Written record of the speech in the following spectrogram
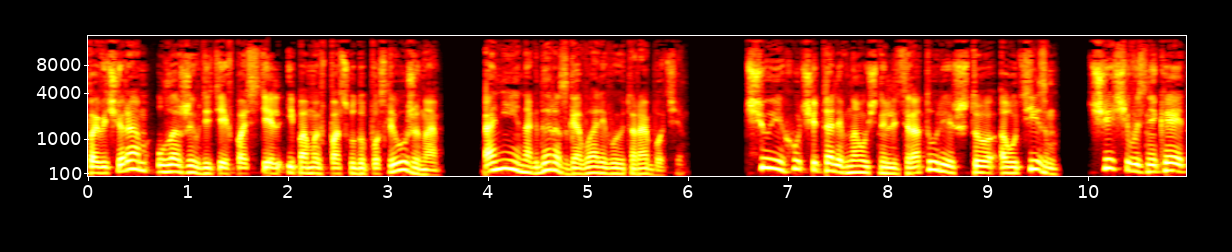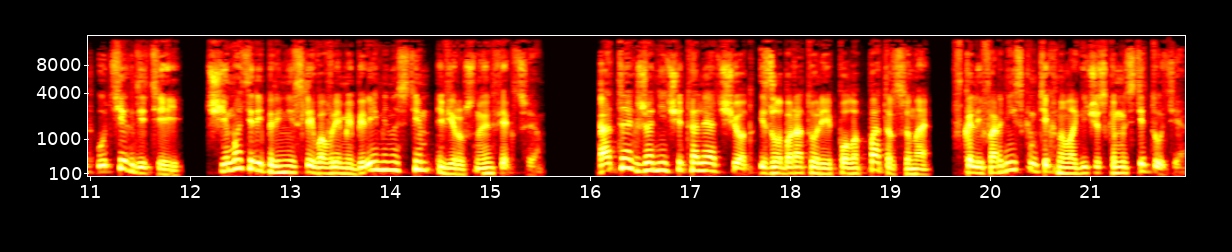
По вечерам, уложив детей в постель и помыв посуду после ужина, они иногда разговаривают о работе. Чуиху читали в научной литературе, что аутизм чаще возникает у тех детей, чьи матери перенесли во время беременности вирусную инфекцию. А также они читали отчет из лаборатории Пола Паттерсона в Калифорнийском технологическом институте,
